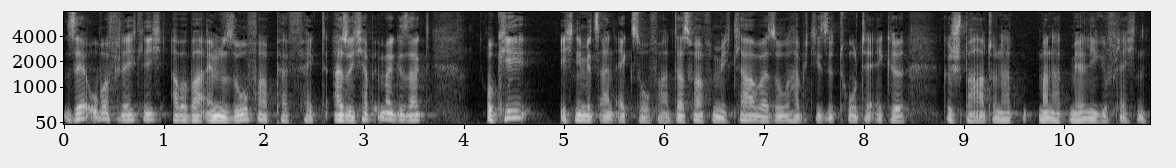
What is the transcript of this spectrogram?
Sehr oberflächlich, aber bei einem Sofa perfekt. Also ich habe immer gesagt, okay, ich nehme jetzt ein Ecksofa. Das war für mich klar, weil so habe ich diese tote Ecke gespart und hat, man hat mehr Liegeflächen.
